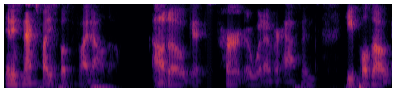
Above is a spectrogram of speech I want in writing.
in his next fight. He's supposed to fight Aldo. Aldo gets hurt or whatever happens. He pulls out.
